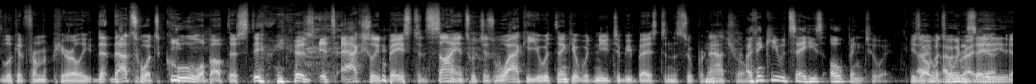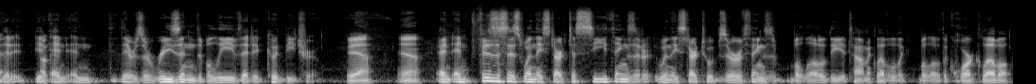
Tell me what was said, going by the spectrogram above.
look at it from a purely that, that's what's cool about this theory is it's actually based in science, which is wacky. You would think it would need to be based in the supernatural. I think he would say he's open to it. He's I- open to I it, wouldn't right, say yeah, yeah. that it, it- Okay. and, and there's a reason to believe that it could be true. Yeah, yeah, And, and physicists, when they start to see things that are, when they start to observe things below the atomic level, like below the quark level,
